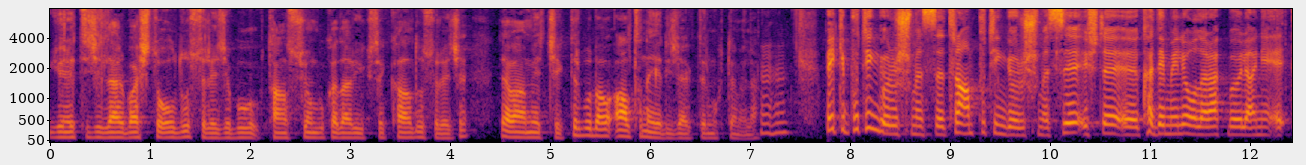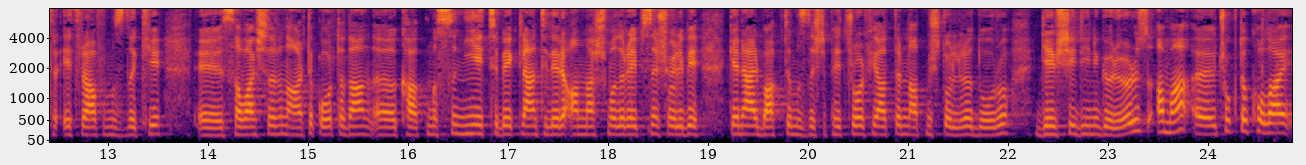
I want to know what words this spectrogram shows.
yöneticiler başta olduğu sürece, bu tansiyon bu kadar yüksek kaldığı sürece devam edecektir. Bu da altına yarayacaktır muhtemelen. Peki Putin görüşmesi, Trump-Putin görüşmesi işte e, kademeli olarak böyle hani et- etrafımızdaki e, savaşların artık ortadan e, kalkması niyeti, beklentileri, anlaşmaları hepsine şöyle bir genel baktığımızda işte petrol fiyatlarının 60 dolara doğru gevşediğini görüyoruz. Ama çok da kolay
